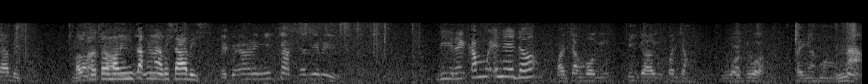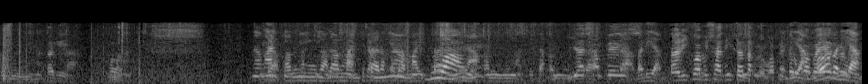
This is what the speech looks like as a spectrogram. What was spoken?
habis. Kalau motor malintak na habis-habis. Eh, kung ano ikat na diri. Direkam ini do. Pancang bogi, tiga lagi pancang. Dua, dua. Tengah mau. Nak. Lagi. Nak kami tiga pancangnya. Dua. Nak kita kami. Ya sampai badiam. tali ko bisa ditatak ng kapito Badiam. Bawa badiam.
